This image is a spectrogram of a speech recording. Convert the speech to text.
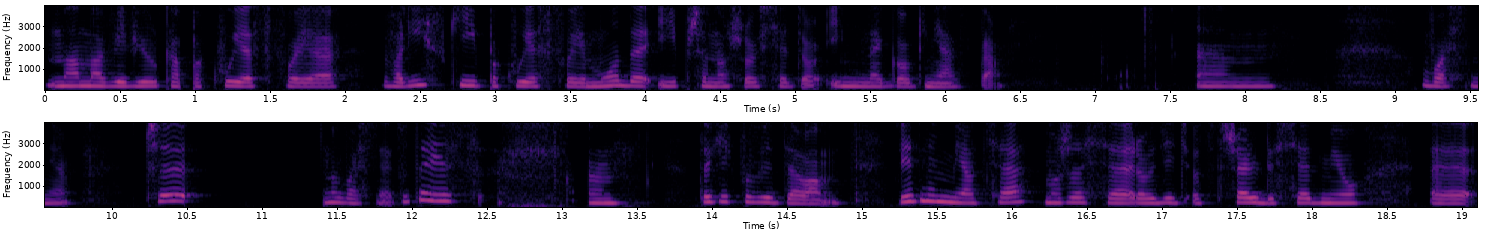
mama wiewiórka pakuje swoje walizki, pakuje swoje młode i przenoszą się do innego gniazda. Um, właśnie. Czy. No właśnie, tutaj jest. Um, tak jak powiedziałam, w jednym miocie może się rodzić od 3 do 7 e,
